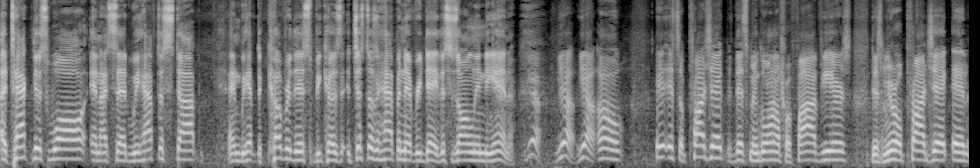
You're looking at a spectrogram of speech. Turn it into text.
attack this wall, and I said we have to stop and we have to cover this because it just doesn't happen every day. This is all Indiana. Yeah, yeah, yeah. Um, it, it's a project that's been going on for five years. This mural project, and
